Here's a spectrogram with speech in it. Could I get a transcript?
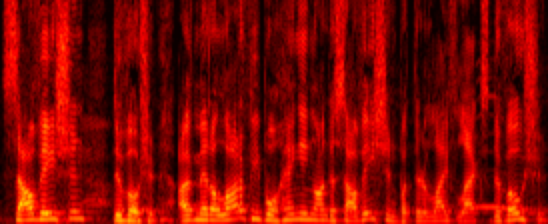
Salvation, yeah. devotion. I've met a lot of people hanging on to salvation, but their life lacks devotion.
